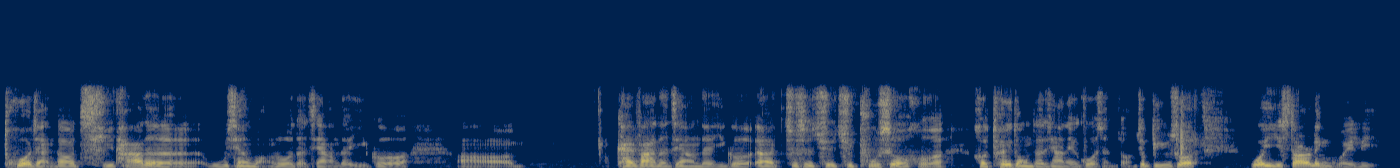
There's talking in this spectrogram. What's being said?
拓展到其他的无线网络的这样的一个啊开发的这样的一个呃，就是去去铺设和和推动的这样的一个过程中，就比如说我以 Starlink 为例，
